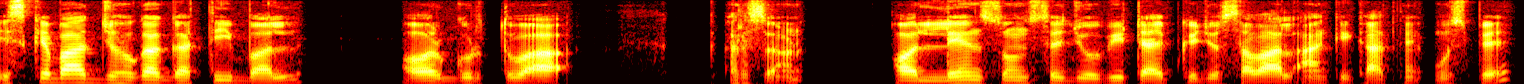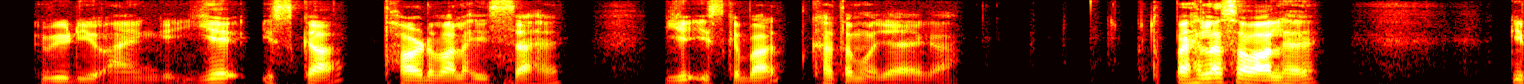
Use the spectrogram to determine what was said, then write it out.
इसके बाद जो होगा गति बल और गुरुत्वाकर्षण और लेंस ओन से जो भी टाइप के जो सवाल आंकिक आते हैं, उस पर वीडियो आएँगे। ये इसका थर्ड वाला हिस्सा है। ये इसके बाद ख़त्म हो जाएगा। तो पहला सवाल है कि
